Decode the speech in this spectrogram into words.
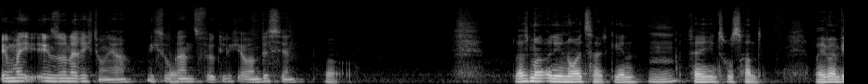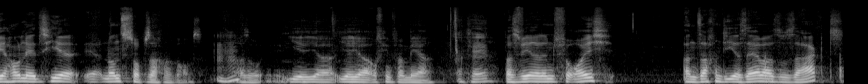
Irgendwann in so eine Richtung, ja. Nicht so ganz wirklich, aber ein bisschen. Lass mal in die Neuzeit gehen. Fände ich interessant. Weil ich meine, wir hauen jetzt hier ja, nonstop Sachen raus. Also ihr ja, ihr ja auf jeden Fall mehr. Okay. Was wäre denn für euch an Sachen, die ihr selber so sagt,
